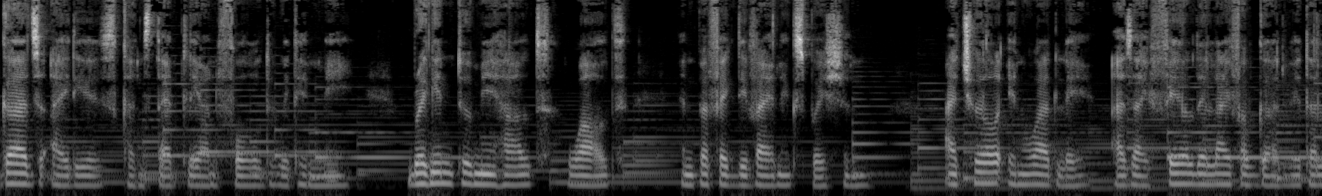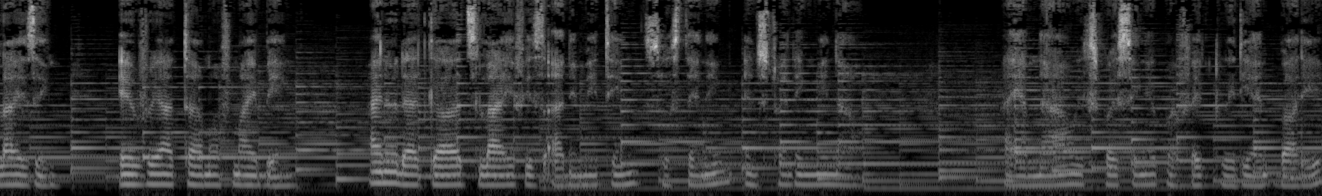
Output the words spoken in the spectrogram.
God's ideas constantly unfold within me, bringing to me health, wealth, and perfect divine expression. I thrill inwardly as I feel the life of God vitalizing every atom of my being. I know that God's life is animating, sustaining, and strengthening me now. I am now expressing a perfect, radiant body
